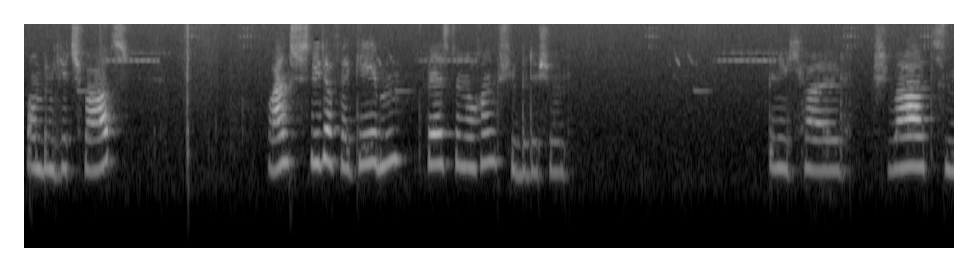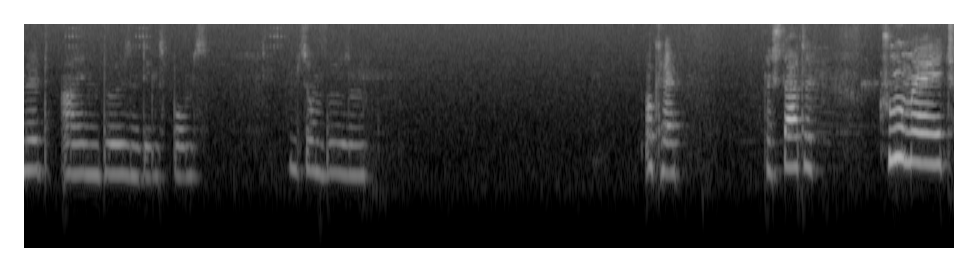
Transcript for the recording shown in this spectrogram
Warum bin ich jetzt schwarz? Orange ist wieder vergeben. Wer ist denn orange hier, bitteschön? Bin ich halt schwarz mit einem bösen Dingsbums. Mit so einem bösen. Okay. Ich starte Crewmate.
